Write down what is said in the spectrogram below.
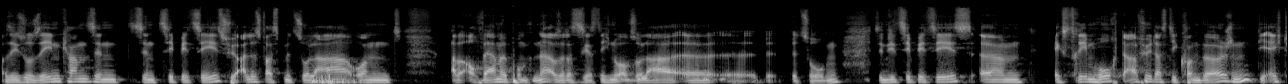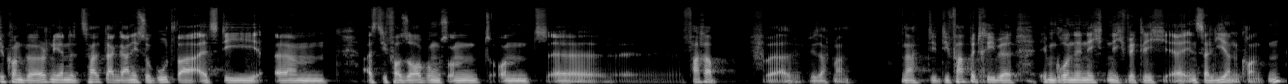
was ich so sehen kann, sind, sind CPCs für alles, was mit Solar und aber auch Wärmepumpen, ne? also das ist jetzt nicht nur auf Solar äh, äh bezogen, sind die CPCs ähm, extrem hoch dafür, dass die Conversion, die echte Conversion, ja eine Zeit lang gar nicht so gut war als die ähm, als die Versorgungs- und und äh, Facher, äh, wie sagt man, na, die, die Fachbetriebe im Grunde nicht, nicht wirklich äh, installieren konnten.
